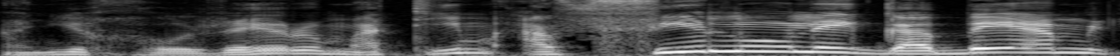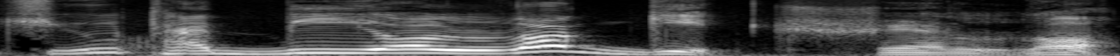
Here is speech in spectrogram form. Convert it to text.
אני חוזר ומתאים אפילו לגבי המציאות הביולוגית שלו,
